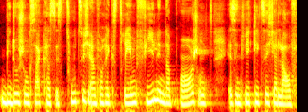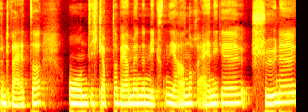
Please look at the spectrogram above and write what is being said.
wie du schon gesagt hast, es tut sich einfach extrem viel in der Branche und es entwickelt sich ja laufend weiter. Und ich glaube, da werden wir in den nächsten Jahren noch einige schöne,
